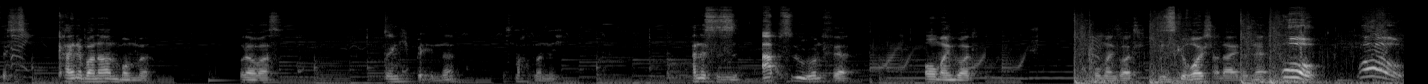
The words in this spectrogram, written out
das ist keine Bananenbombe. Oder was? Denke ich behindert? Das macht man nicht. Hannes, das ist absolut unfair. Oh mein Gott. Oh mein Gott, dieses Geräusch alleine, ne? Oh! Wow!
